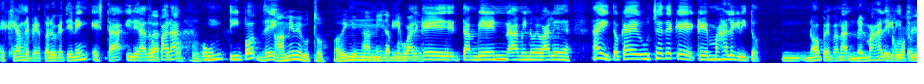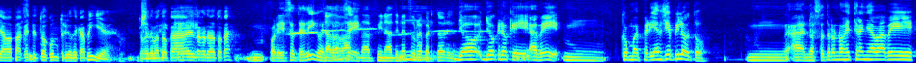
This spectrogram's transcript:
Es que el repertorio que tienen está ideado para un tipo de... A mí me gustó. Así que... Mm, A mí Igual que también a mí no me vale de, ay, toca ustedes que, que es más alegrito. Mm, No, perdona, no es más alegrito. ¿Cómo se llama para que te toque un trío de capilla? Lo que te va a tocar Es que- es lo que te va a tocar. Mm, Por eso te digo, Cada entonces. banda al final tiene su mm, repertorio. Yo, yo creo que, a ver, mm, como experiencia piloto, mm, a nosotros nos extrañaba ver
